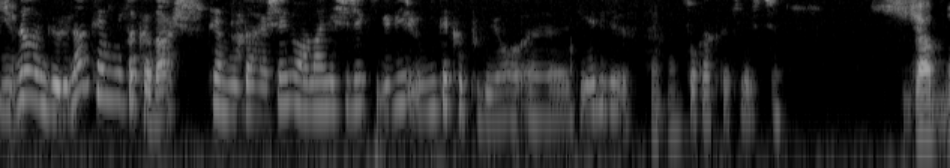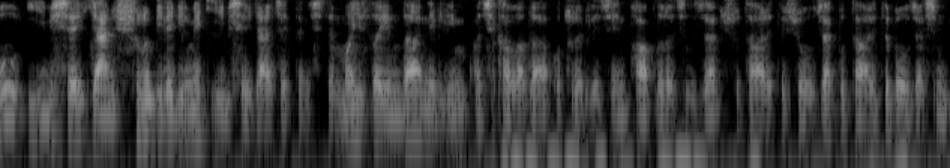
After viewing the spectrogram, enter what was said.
Bize öngörülen Temmuz'a kadar. Temmuz'da her şey normalleşecek gibi bir ümide kapılıyor e, diyebiliriz hı hı. sokaktakiler için. Ya bu iyi bir şey. Yani şunu bilebilmek iyi bir şey gerçekten işte. Mayıs ayında ne bileyim açık havada oturabileceğin publar açılacak. Şu tarihte şu olacak, bu tarihte bu olacak. Şimdi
